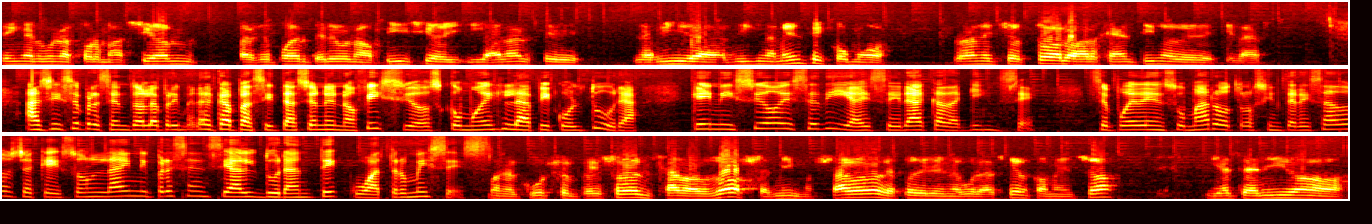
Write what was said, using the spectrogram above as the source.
tengan una formación para que puedan tener un oficio y, ganarse la vida dignamente como lo han hecho todos los argentinos desde que las Allí se presentó la primera capacitación en oficios, como es la apicultura, que inició ese día y será cada 15. Se pueden sumar otros interesados ya que es online y presencial durante cuatro meses. Bueno, el curso empezó el sábado 2, el mismo sábado, después de la inauguración comenzó y ha tenido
